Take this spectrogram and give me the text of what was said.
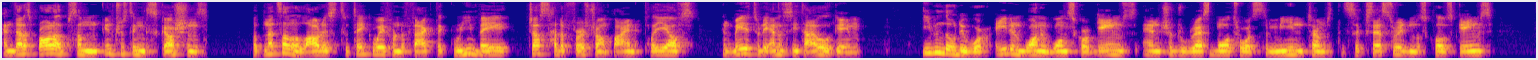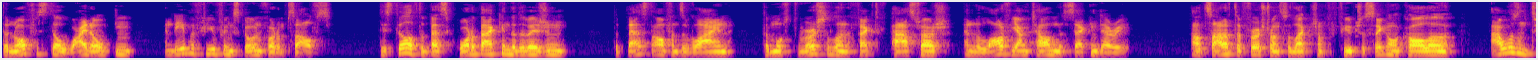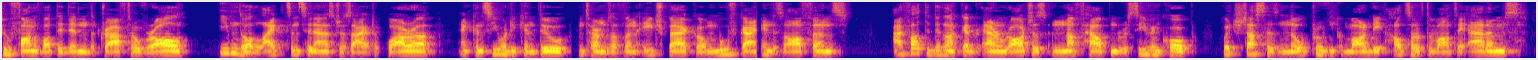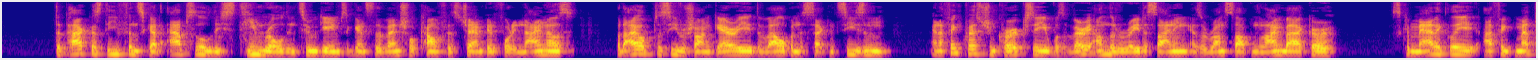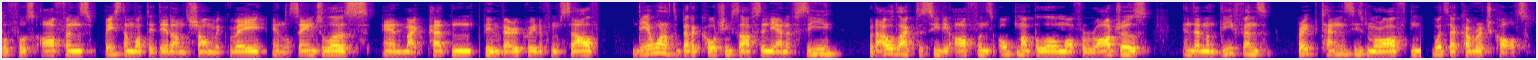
and that has brought up some interesting discussions. But that's not allowed us to take away from the fact that Green Bay just had a first round bye in the playoffs and made it to the NFC title game. Even though they were 8 and 1 in one score games and should regress more towards the mean in terms of the success rate in those close games, the North is still wide open and they have a few things going for themselves. They still have the best quarterback in the division, the best offensive line, the most versatile and effective pass rush, and a lot of young talent in the secondary outside of the first round selection for future signal caller, I wasn't too fond of what they did in the draft overall, even though I liked Cincinnati's Josiah Deguara and can see what he can do in terms of an H-back or move guy in this offense. I thought they did not get Aaron Rodgers enough help in the receiving corps, which just has no proven commodity outside of Davante Adams. The Packers defense got absolutely steamrolled in two games against the eventual conference champion 49ers, but I hope to see Rashan Gary develop in the second season and I think Christian Kirksey was a very under the radar signing as a run stopping linebacker. Schematically, I think Matt LaFleur's offense, based on what they did under Sean McVay in Los Angeles and Mike Pettine being very creative himself, they are one of the better coaching staffs in the NFC. But I would like to see the offense open up a little more for Rodgers, and then on defense, break tendencies more often with their coverage calls.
